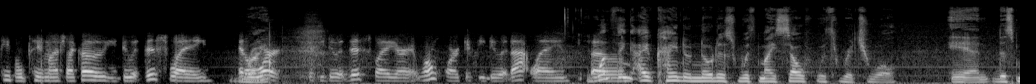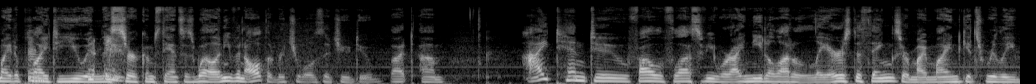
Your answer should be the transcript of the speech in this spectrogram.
people too much, like, oh, you do it this way, it'll Right. work if you do it this way, or it won't work if you do it that way. So, One thing I've kind of noticed with myself with ritual, and this might apply to you in this circumstance as well, and even all the rituals that you do, but um, I tend to follow a philosophy where I need a lot of layers to things, or my mind gets really.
